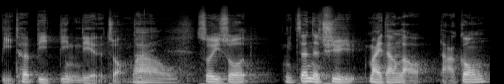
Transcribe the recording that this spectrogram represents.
比特币并列的状态。所以说，你真的去麦当劳打工，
